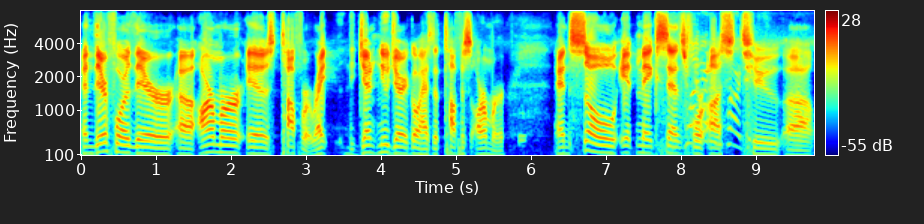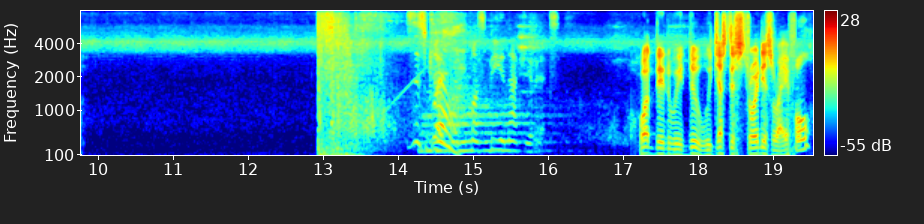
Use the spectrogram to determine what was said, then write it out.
and therefore their uh, armor is tougher, right? The Gen new Jericho has the toughest armor, and so it makes sense for us to. Uh, this weapon must be inaccurate. What did we do? We just destroyed his rifle?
